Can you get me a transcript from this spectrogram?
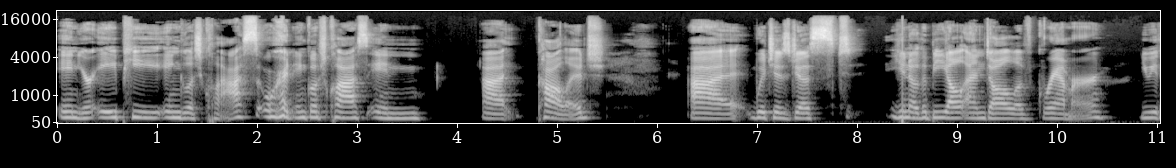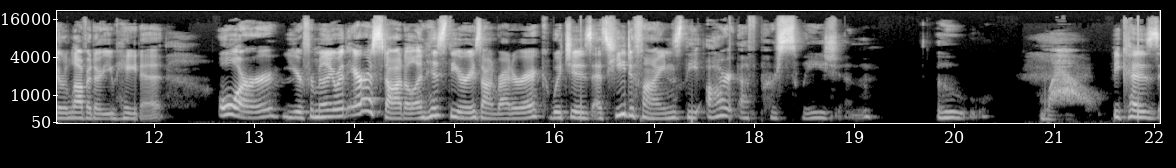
in your AP English class or an English class in uh, college, uh, which is just, you know, the be all end all of grammar. You either love it or you hate it. Or you're familiar with Aristotle and his theories on rhetoric, which is, as he defines, the art of persuasion. Ooh. wow. Because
